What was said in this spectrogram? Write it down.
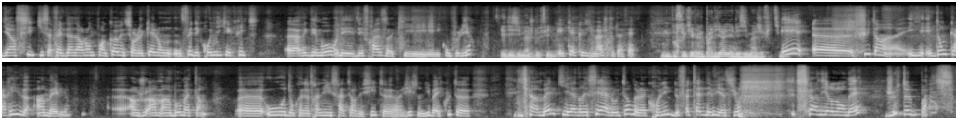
il y a un site qui s'appelle danarland.com et sur lequel on, on fait des chroniques écrites euh, avec des mots, des, des phrases qui qu'on peut lire Et des images de films. et quelques images tout à fait. Pour ceux qui veulent pas lire, il y a les images, effectivement. Et euh, fut un et donc arrive un mail euh, un, jour- un, un beau matin euh, où donc notre administrateur de site euh, Régis nous dit bah écoute euh, il y a un mail qui est adressé à l'auteur de la chronique de Fatale Déviation. C'est un Irlandais, je te le passe.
